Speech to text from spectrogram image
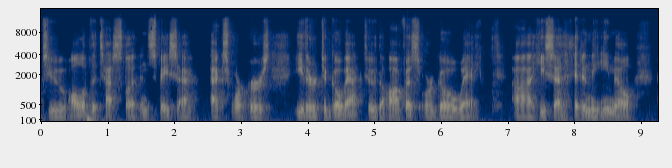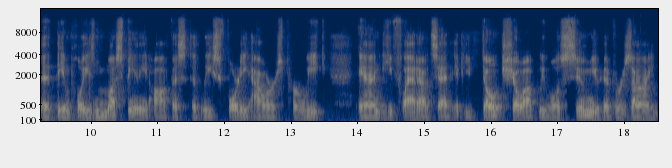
to all of the Tesla and SpaceX workers, either to go back to the office or go away. Uh, he said it in the email that the employees must be in the office at least 40 hours per week. And he flat out said, if you don't show up, we will assume you have resigned.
